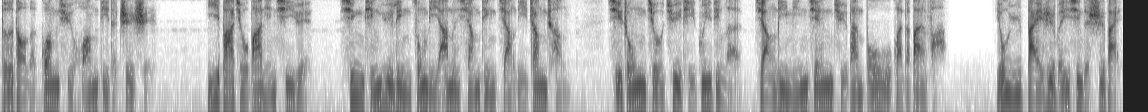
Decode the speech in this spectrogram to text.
得到了光绪皇帝的支持。一八九八年七月。清廷谕令总理衙门详定奖励章程，其中就具体规定了奖励民间举办博物馆的办法。由于百日维新的失败，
